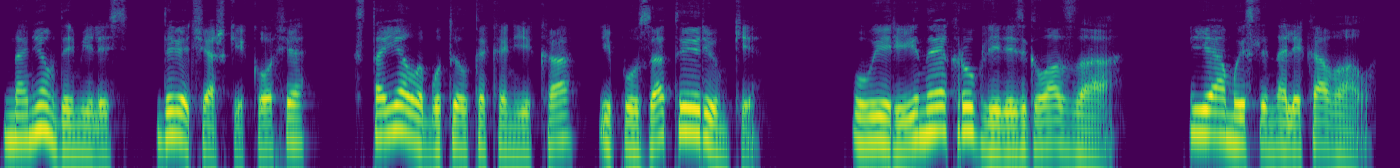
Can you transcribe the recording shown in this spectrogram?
На нем дымились две чашки кофе, стояла бутылка коньяка и пузатые рюмки. У Ирины округлились глаза. Я мысленно ликовал.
